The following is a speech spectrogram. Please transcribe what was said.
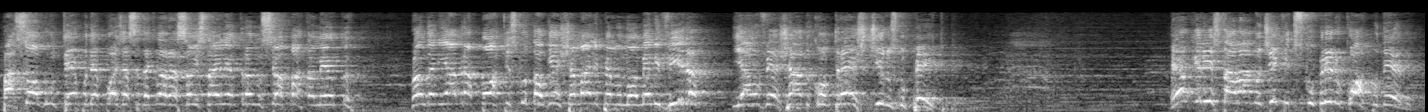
Passou algum tempo depois dessa declaração, está ele entrando no seu apartamento. Quando ele abre a porta e escuta alguém chamar ele pelo nome, ele vira e é alvejado com três tiros no peito. Eu queria estar lá no dia que descobriram o corpo dele.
